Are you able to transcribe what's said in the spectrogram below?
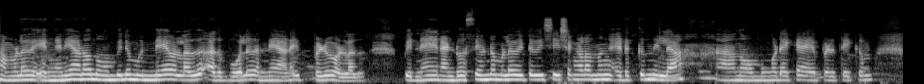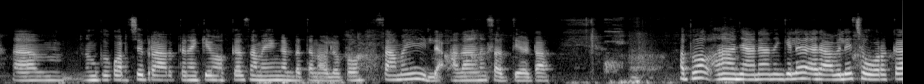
നമ്മൾ എങ്ങനെയാണോ നോമ്പിന് മുന്നേ ഉള്ളത് അതുപോലെ തന്നെയാണ് ഇപ്പോഴും ഉള്ളത്. പിന്നെ രണ്ട് ദിവസം കൊണ്ട് നമ്മൾ വീട്ടു വിശേഷങ്ങളൊന്നും എടുക്കുന്നില്ല. നോമ്പും കൂടെയൊക്കെ ആയപ്പോഴത്തേക്കും നമുക്ക് കുറച്ച് പ്രാർത്ഥനയ്ക്കും ഒക്കെ സമയം കണ്ടെത്തണമല്ലോ. അപ്പോൾ സമയമില്ല. അതാണ് സത്യം കേട്ടോ. അപ്പോൾ ഞാനാണെങ്കിൽ രാവിലെ ചോറൊക്കെ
